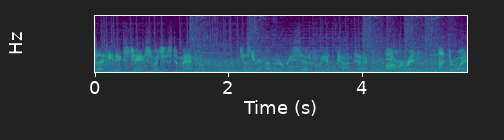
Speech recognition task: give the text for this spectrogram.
Set heat exchange switches to manual. Just remember to reset if we hit contact. Armor ready. Underway.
